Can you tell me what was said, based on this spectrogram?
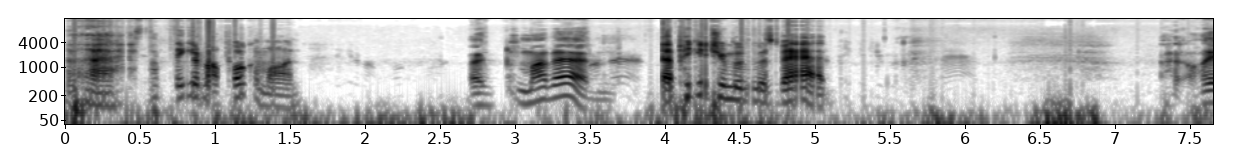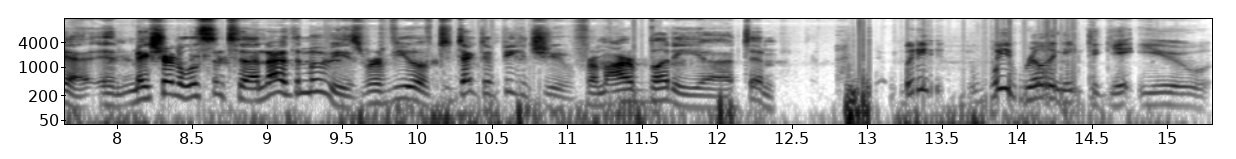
Uh, stop thinking about Pokemon. Like my bad. That Pikachu movie was bad. Oh yeah, and make sure to listen to Night at the Movies review of Detective Pikachu from our buddy uh, Tim. We we really need to get you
